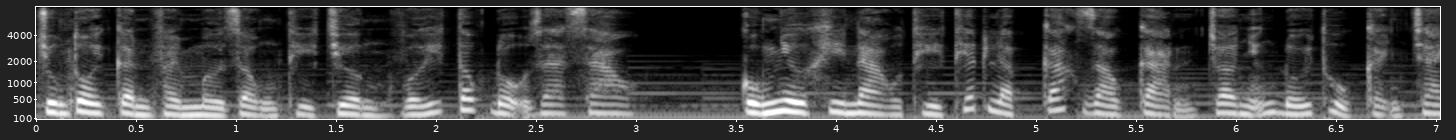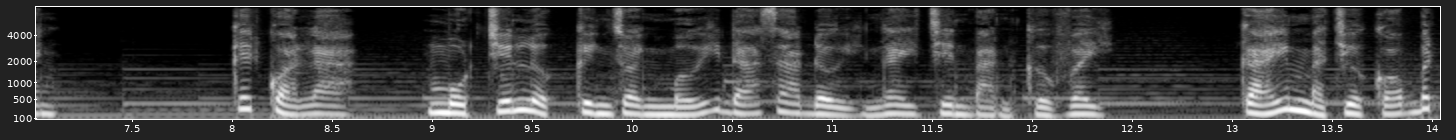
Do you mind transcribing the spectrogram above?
Chúng tôi cần phải mở rộng thị trường với tốc độ ra sao, cũng như khi nào thì thiết lập các rào cản cho những đối thủ cạnh tranh. Kết quả là một chiến lược kinh doanh mới đã ra đời ngay trên bàn cờ vây, cái mà chưa có bất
